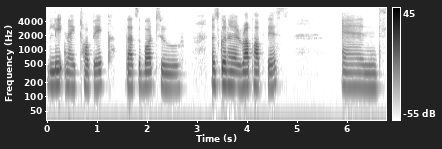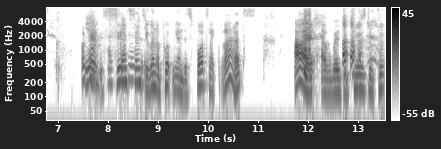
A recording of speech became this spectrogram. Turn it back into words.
late night topic that's about to, that's gonna wrap up this. And okay Yeah, since since you're gonna put me on the spot like that i am going to choose to put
